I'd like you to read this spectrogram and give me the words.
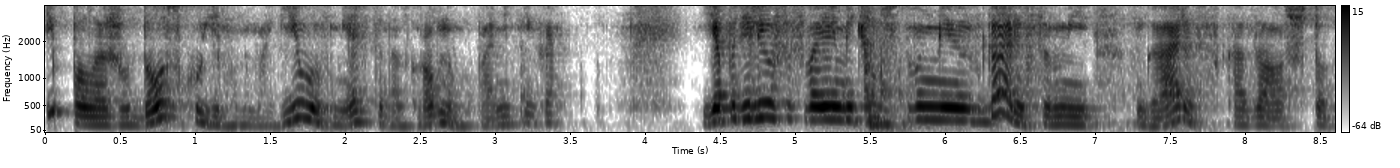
и положу доску ему на могилу вместо надгробного памятника. Я поделился своими чувствами с Гаррисом, и Гаррис сказал, что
